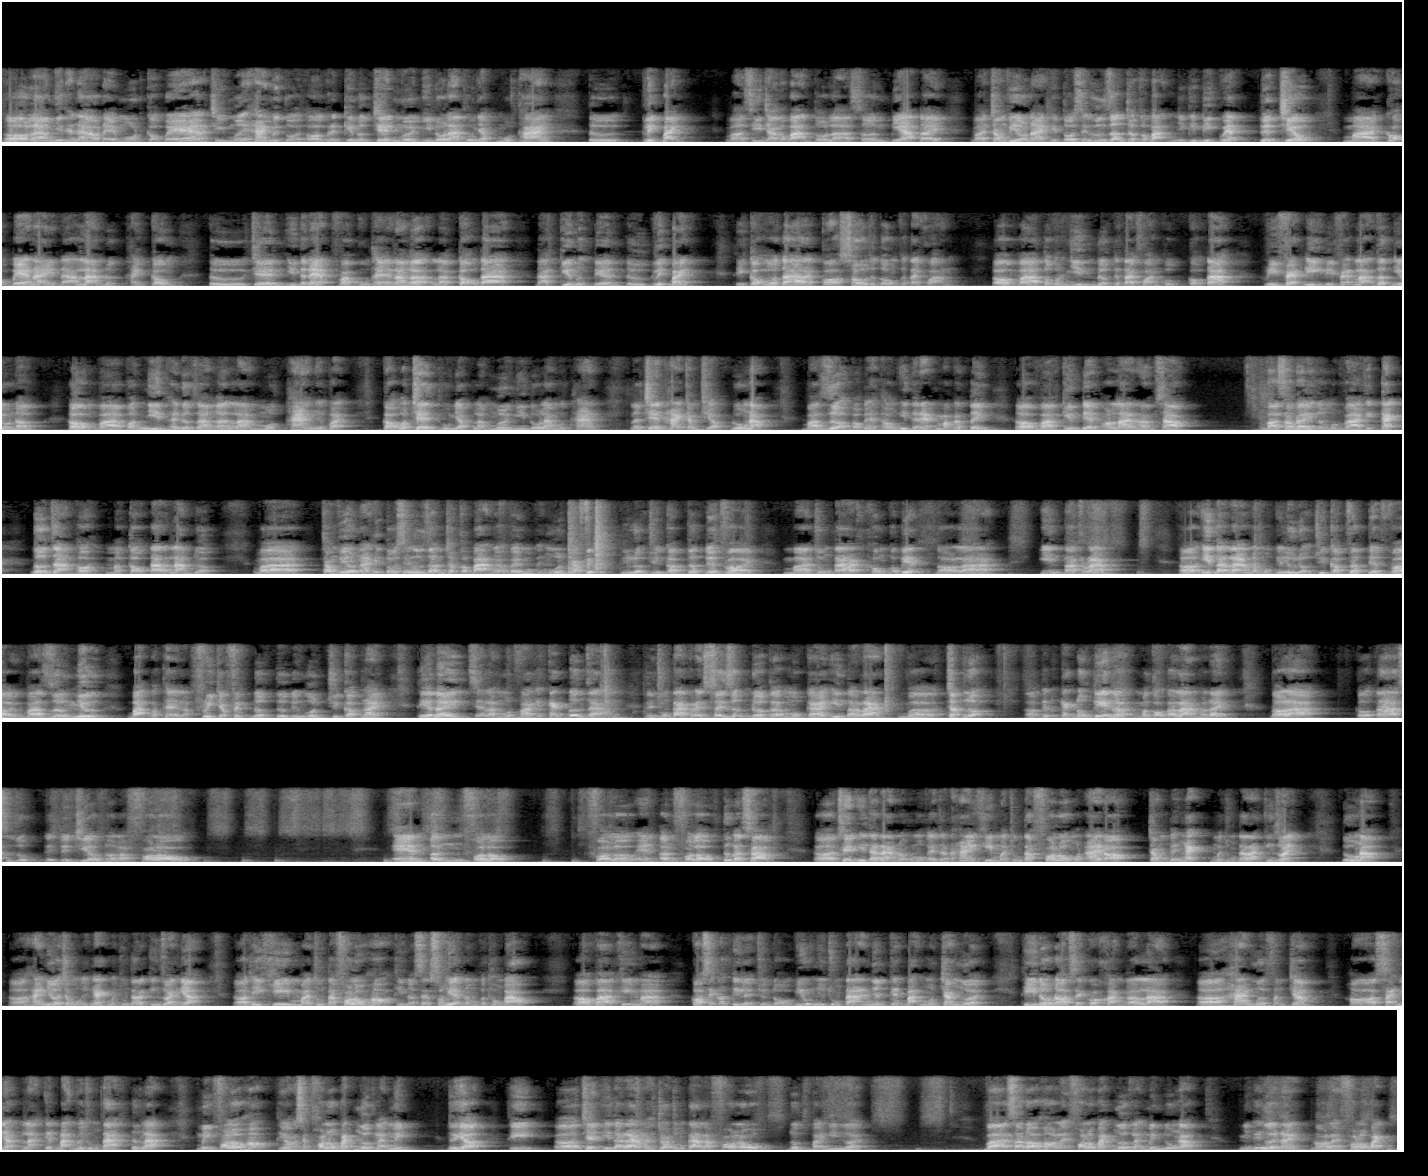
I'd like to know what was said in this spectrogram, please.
Ờ, làm như thế nào để một cậu bé chỉ mới 20 tuổi thôi có thể kiếm được trên 10.000 đô la thu nhập một tháng từ Clickbank? Và xin chào các bạn tôi là Sơn Piat đây. Và trong video này thì tôi sẽ hướng dẫn cho các bạn những cái bí quyết tuyệt chiêu mà cậu bé này đã làm được thành công từ trên internet. Và cụ thể rằng á, là cậu ta đã kiếm được tiền từ Clickbank. Thì cậu ta có show cho tôi một cái tài khoản. Ờ, và tôi có nhìn được cái tài khoản của cậu ta. Refresh đi refresh lại rất nhiều lần không và vẫn nhìn thấy được rằng là một tháng như vậy cậu có trên thu nhập là 10.000 đô la một tháng là trên 200 triệu đúng không nào? Và dựa vào cái hệ thống internet marketing và kiếm tiền online làm sao? Và sau đây là một vài cái cách đơn giản thôi mà cậu ta đã làm được. Và trong video này thì tôi sẽ hướng dẫn cho các bạn về một cái nguồn traffic lưu lượng truy cập rất tuyệt vời mà chúng ta không có biết đó là Instagram. Đó, Instagram là một cái lưu lượng truy cập rất tuyệt vời và dường như bạn có thể là free traffic được từ cái nguồn truy cập này. Thì ở đây sẽ là một vài cái cách đơn giản để chúng ta có thể xây dựng được một cái Instagram và chất lượng. Đó, cái cách đầu tiên mà cậu ta làm ở đây đó là cậu ta sử dụng cái tuyệt chiêu đó là follow and unfollow. Follow and unfollow tức là sao? Uh, trên Instagram nó có một cái rất hay khi mà chúng ta follow một ai đó trong một cái ngách mà chúng ta đang kinh doanh. Đúng không nào? Đó, hãy nhớ trong một cái ngách mà chúng ta kinh doanh nha. Đó thì khi mà chúng ta follow họ thì nó sẽ xuất hiện là một cái thông báo. Đó và khi mà có sẽ có tỷ lệ chuyển đổi. Ví dụ như chúng ta nhấn kết bạn 100 người thì đâu đó sẽ có khoảng đó là ờ, hai uh, 20 phần trăm họ xác nhận lại kết bạn với chúng ta. Tức là mình follow họ thì họ sẽ follow back ngược lại mình. Được chưa? Thì uh, trên Instagram nó cho chúng ta là follow được 7.000 người. Và sau đó họ lại follow back ngược lại mình đúng không nào? Những cái người này họ lại follow back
